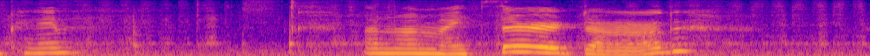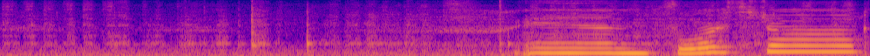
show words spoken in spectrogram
okay? I'm on my third dog. And fourth dog.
